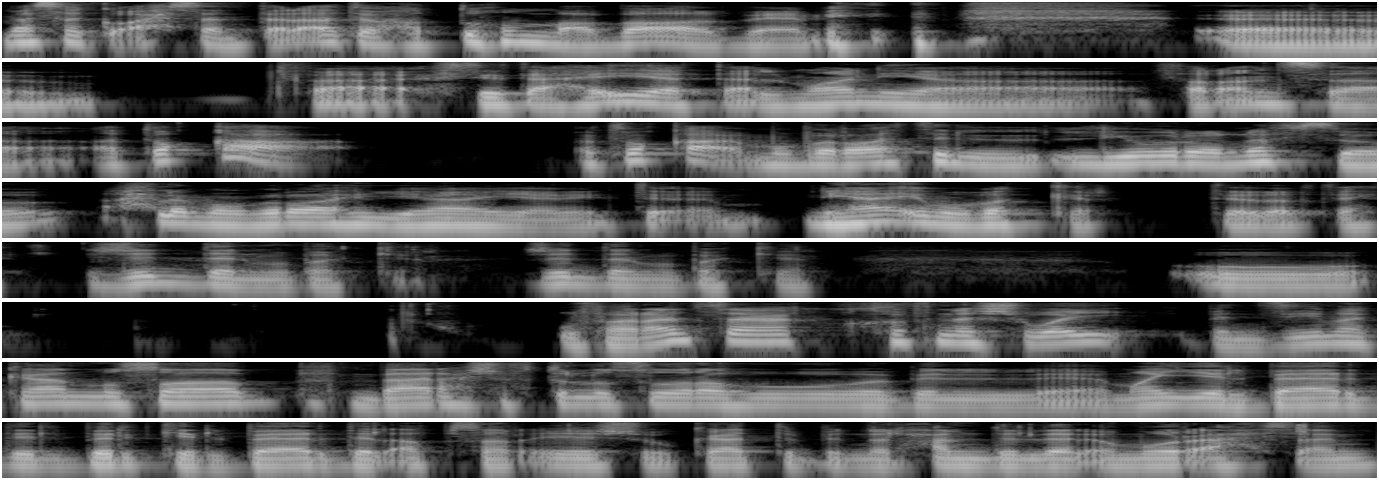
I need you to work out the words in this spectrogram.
مسكوا أحسن ثلاثة وحطوهم مع بعض يعني. فافتتاحية ألمانيا فرنسا أتوقع أتوقع مباراة اليورو نفسه أحلى مباراة هي هاي يعني نهائي مبكر تقدر تحكي. جدا مبكر جدا مبكر. و وفرنسا خفنا شوي بنزيما كان مصاب امبارح شفت له صورة وهو بالمي الباردة البركة الباردة الأبصر إيش وكاتب إنه الحمد لله الأمور أحسن.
